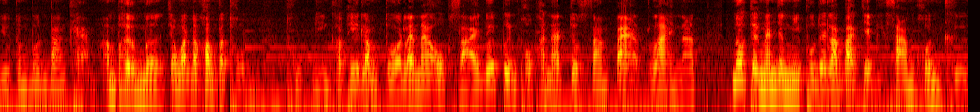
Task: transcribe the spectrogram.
อยู่ตำบลบางแขมอำเภอเมืองจังหวัดนครปฐมถูกยิงเข้าที่ลำตัวและหน้าอกซ้ายด้วยปืนพกขนาดจุด38 หลายนัด นอกจากนั้นยังมีผู้ได้รับบาดเจ็บอีก 3 คนคือ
